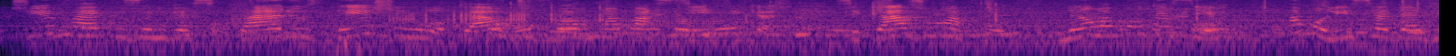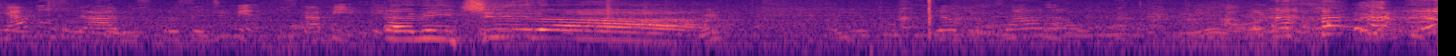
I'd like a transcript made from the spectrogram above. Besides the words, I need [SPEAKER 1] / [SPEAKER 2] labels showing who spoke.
[SPEAKER 1] expectativa é que os universitários deixem o local de forma pacífica. Se caso um acordo não acontecer, a polícia deve adotar os procedimentos cabíveis.
[SPEAKER 2] É mentira!
[SPEAKER 1] Deu pra usar ou não?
